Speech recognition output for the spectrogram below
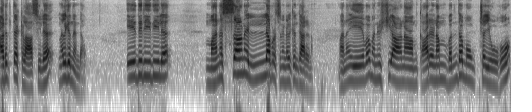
അടുത്ത ക്ലാസ്സിൽ നൽകുന്നുണ്ടാവും. ഏത് രീതിയിൽ മനസ്സാണ് എല്ലാ പ്രശ്നങ്ങൾക്കും കാരണം. മനയേവ മനുഷ്യാണാം കാരണം ബന്ധമോക്ഷയോഹോ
